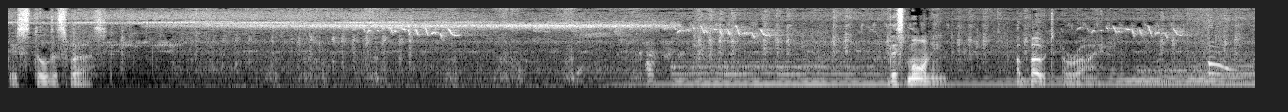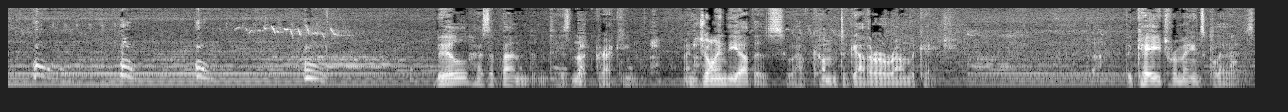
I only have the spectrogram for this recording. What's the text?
is still dispersed. This morning, a boat arrived. Bill has abandoned his nutcracking and join the others who have come to gather around the cage. The cage remains closed.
